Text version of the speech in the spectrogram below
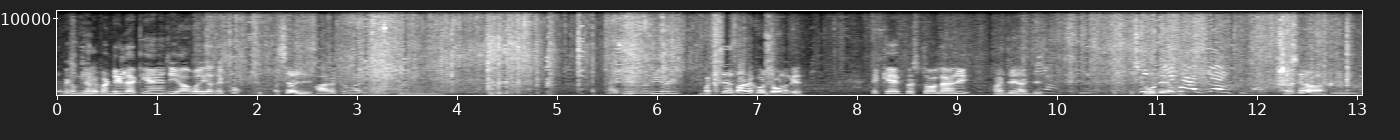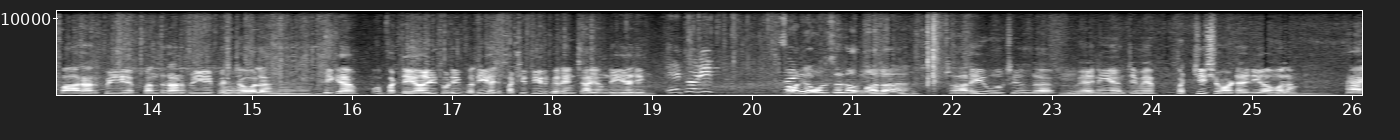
ਆ ਵੱਡੀ ਲੈ ਕੇ ਆਏ ਜੀ ਆਹ ਵਾਲੀ ਆ ਦੇਖੋ। ਅੱਛਾ ਜੀ। ਆਹ ਦੇਖੋ ਭਾਜੀ ਇਹ ਚੀਜ਼ ਵਧੀਆ ਜੀ। ਬੱਚੇ ਸਾਰੇ ਖੁਸ਼ ਹੋਣਗੇ? ਇੱਕ ਇਹ ਪਿਸਤੌਲ ਹੈ ਜੀ। ਹਾਂਜੀ ਹਾਂਜੀ। ਇਹ ਛੋਟੇ ਅੱਛਾ। 12 ਰੁਪਏ 15 ਰੁਪਏ ਪਿਸਤੌਲ ਹੈ ਠੀਕ ਹੈ ਉਹ ਵੱਡੇ ਵਾਲੀ ਥੋੜੀ ਵਧੀਆ ਚ 25 30 ਰੁਪਏ ਰੇਂਜ ਆ ਜਾਂਦੀ ਹੈ ਜੀ। ਇਹ ਥੋੜੀ ਸਾਰੇ ਹੋਲਸੇਲ ਦਾ ਸਮਾਨ ਹੈ ਸਾਰੇ ਹੀ ਹੋਲਸੇਲ ਹੈ। ਐ ਨਹੀਂ ਹੈ ਜਿਵੇਂ 25 ਸ਼ਾਟ ਹੈ ਜੀ ਆਹ ਵਾਲਾ। ਹੈ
